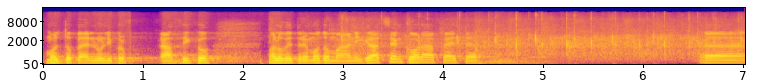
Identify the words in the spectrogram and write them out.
Molto bello, un libro fotografico, ma lo vedremo domani. Grazie ancora a Peter. Eh,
